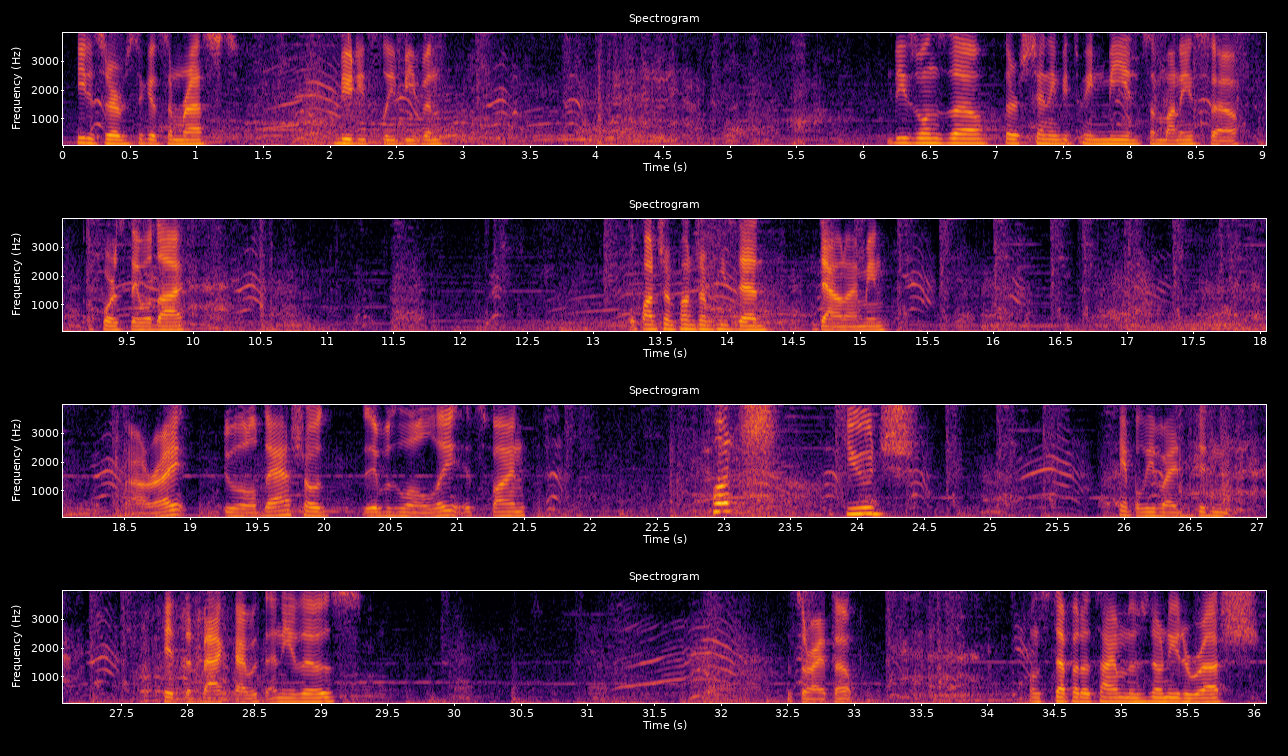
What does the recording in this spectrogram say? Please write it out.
He deserves to get some rest. Beauty sleep even. These ones though, they're standing between me and some money, so of course they will die. We'll punch him, punch him, he's dead. Down, I mean. Alright, do a little dash. Oh, it was a little late, it's fine. Punch! Huge. Can't believe I didn't hit the back guy with any of those. It's alright though. One step at a time, there's no need to rush.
